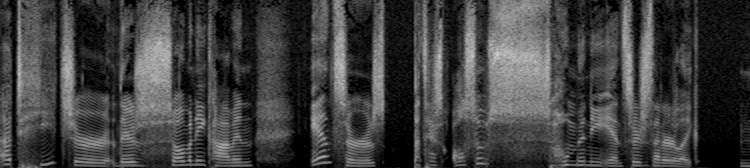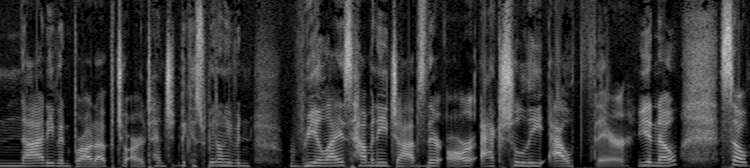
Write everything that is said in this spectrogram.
a teacher. There's so many common answers, but there's also so many answers that are like not even brought up to our attention because we don't even realize how many jobs there are actually out there, you know? So,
